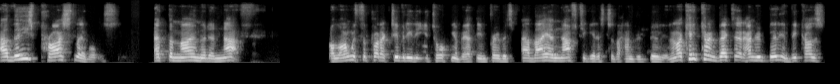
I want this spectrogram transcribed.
Are these price levels at the moment enough along with the productivity that you're talking about, the improvements, are they enough to get us to the 100 billion? And I keep coming back to that 100 billion because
